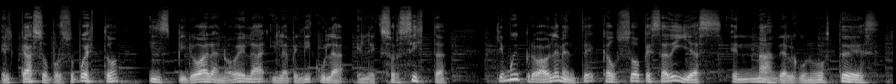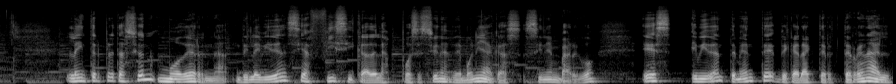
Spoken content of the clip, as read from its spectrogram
El caso, por supuesto, inspiró a la novela y la película El Exorcista, que muy probablemente causó pesadillas en más de algunos de ustedes. La interpretación moderna de la evidencia física de las posesiones demoníacas, sin embargo, es evidentemente de carácter terrenal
